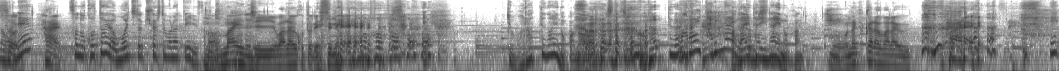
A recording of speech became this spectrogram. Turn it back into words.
のがねはい。その答えをもう一度聞かせてもらっていいですか、毎日笑うことですね。今日笑ってないのかな笑ってない笑い足りないのかもしれない笑い足りないのかなもうお腹から笑う。はい。え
